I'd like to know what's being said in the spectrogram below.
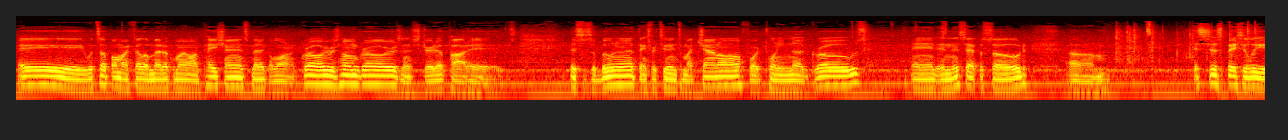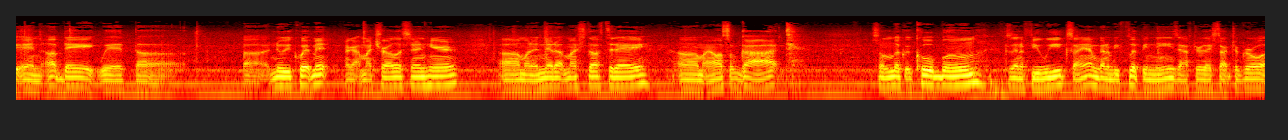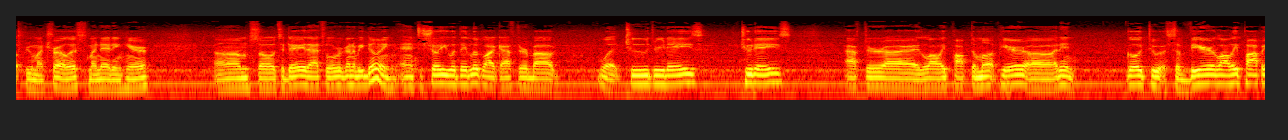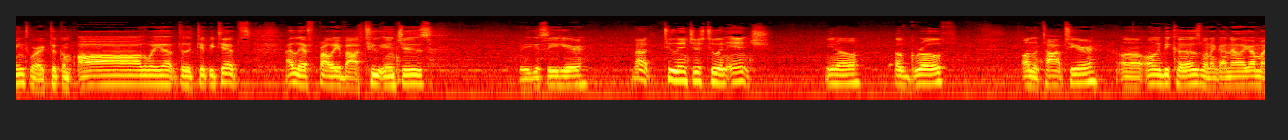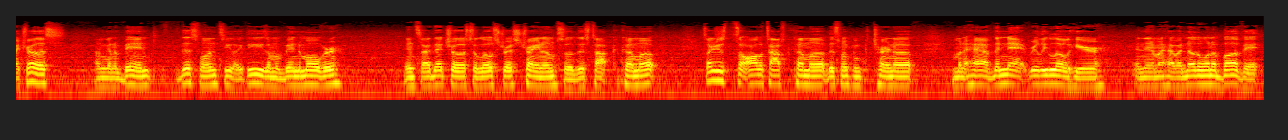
Hey, what's up all my fellow medical marijuana patients, medical marijuana growers, home growers, and straight up potheads. This is Sabuna. Thanks for tuning to my channel, 420 Nug Grows. And in this episode, um, it's just basically an update with uh, uh, new equipment. I got my trellis in here. Uh, I'm gonna knit up my stuff today. Um, I also got some Liquid Kool Bloom because in a few weeks I am going to be flipping these after they start to grow up through my trellis, my netting here. Um, so today that's what we're going to be doing. And to show you what they look like after about what two three days? Two days after I lollipopped them up here. Uh, I didn't go to a severe lollipopping to where I took them all the way up to the tippy tips. I left probably about two inches. You can see here about two inches to an inch you know of growth on the tops here. Uh, only because when I got now I got my trellis, I'm gonna bend this one. See, like these, I'm gonna bend them over inside that trellis to low stress train them, so this top could come up. So I just so all the tops can come up. This one can turn up. I'm gonna have the net really low here, and then I'm gonna have another one above it.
